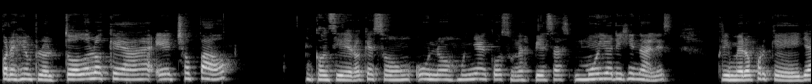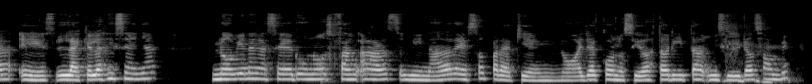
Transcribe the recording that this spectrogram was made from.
Por ejemplo, todo lo que ha hecho Pau, considero que son unos muñecos, unas piezas muy originales, primero porque ella es la que las diseña no vienen a ser unos fan arts ni nada de eso para quien no haya conocido hasta ahorita Miss Little Zombie.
